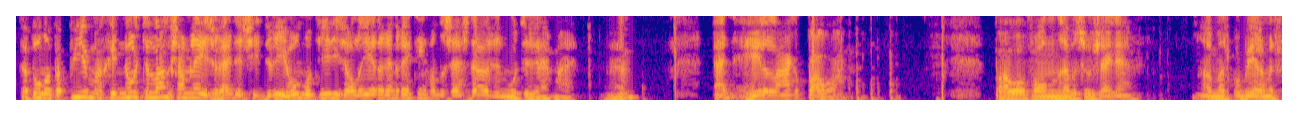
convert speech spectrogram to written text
Karton en papier mag je nooit te langzaam lezen. Hè? Dus die 300 hier die zal eerder in de richting van de 6000 moeten, zeg maar. En hele lage power. Power van, wat zou zeggen, nou, maar proberen met 15%.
